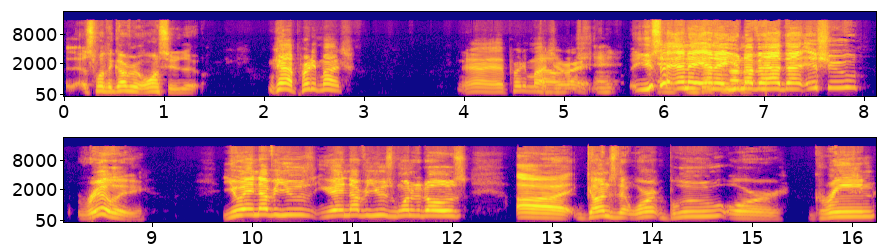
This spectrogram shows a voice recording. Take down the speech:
that's what the government wants you to do. Yeah pretty much. Yeah pretty much. Well, you're right. and, you said na na you never had that issue? Really? You ain't never used you ain't never used one of those uh guns that weren't blue or green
